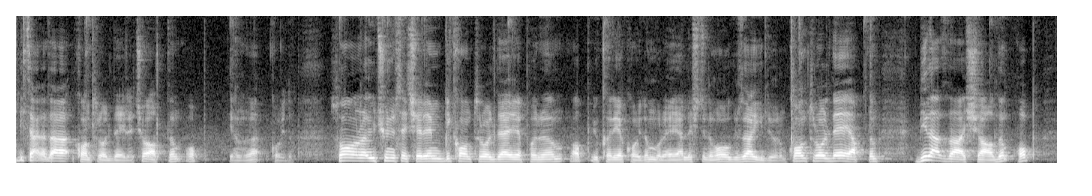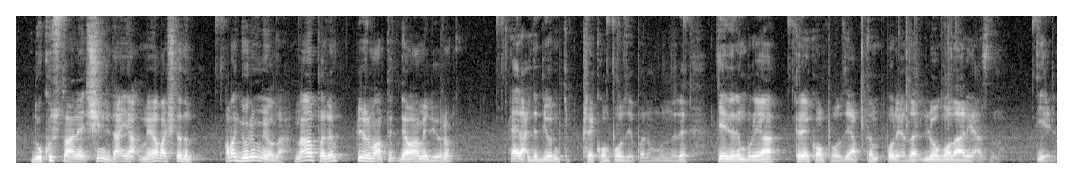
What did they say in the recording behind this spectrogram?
Bir tane daha kontrol D ile çoğalttım. Hop yanına koydum. Sonra üçünü seçerim. Bir kontrol D yaparım. Hop yukarıya koydum. Buraya yerleştirdim. O güzel gidiyorum. Kontrol D yaptım. Biraz daha aşağı aldım. Hop 9 tane şimdiden yapmaya başladım. Ama görünmüyorlar. Ne yaparım? Bir mantık devam ediyorum. Herhalde diyorum ki prekompoz yaparım bunları. Gelirim buraya prekompoz yaptım. Buraya da logolar yazdım diyelim.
